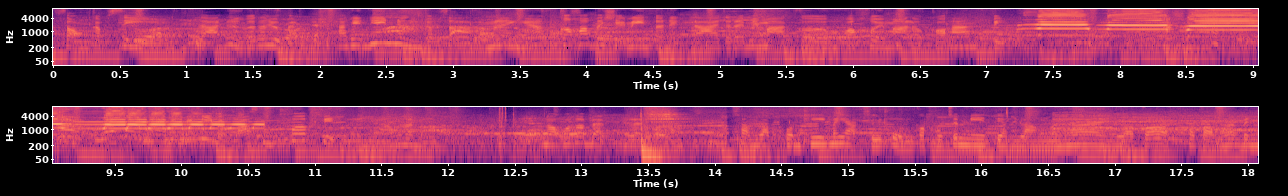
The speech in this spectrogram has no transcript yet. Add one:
2 กับ 4 ร้านอื่นก็จะหยุดแบบอาทิตย์ที่ 1 กับ 3 อะไรอย่างเงี้ยก็เข้าไปเช็คในอินเทอร์เน็ตได้จะได้ไม่มาเกินเพราะว่าเคยมาแล้วก็ห้างปิดว่าเมืองไทยมันไม่มีแบบว่าซุปเปอร์ปิดอะไรอย่างเงี้ยเข้าใจไหม เราก็จะแบบอะไรวะสำหรับคนที่ไม่อยากซื้อถุงก็เขาจะมีเตรียมลังไว้ให้ แล้วก็ประกอบให้มันเป็น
